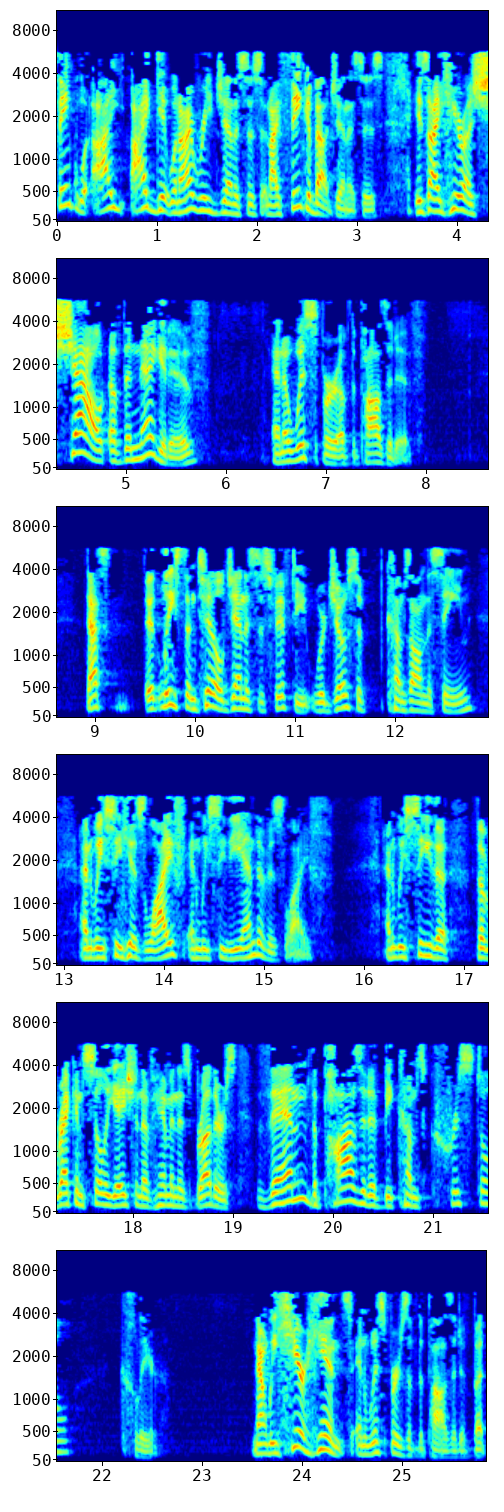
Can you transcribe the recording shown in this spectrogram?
think what I, I get when I read Genesis and I think about Genesis is I hear a shout of the negative and a whisper of the positive. That's at least until Genesis 50, where Joseph comes on the scene and we see his life and we see the end of his life. And we see the, the reconciliation of him and his brothers, then the positive becomes crystal clear. Now we hear hints and whispers of the positive, but,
